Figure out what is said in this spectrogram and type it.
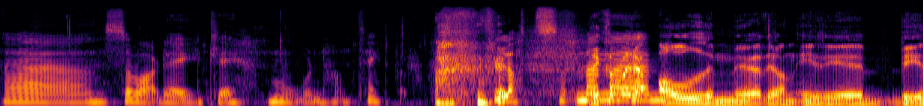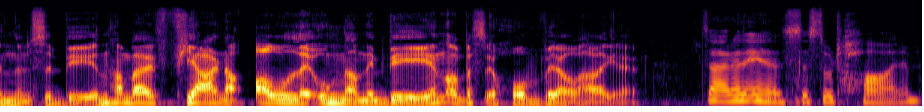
Eh, så var det egentlig moren han tenkte på. Flott. det kan være eh, alle mødrene i begynnelsebyen. Han bare fjerna alle ungene i byen og bare hovra og hele greia. det er en eneste stort harem.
